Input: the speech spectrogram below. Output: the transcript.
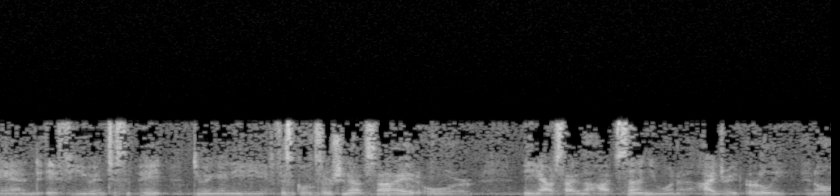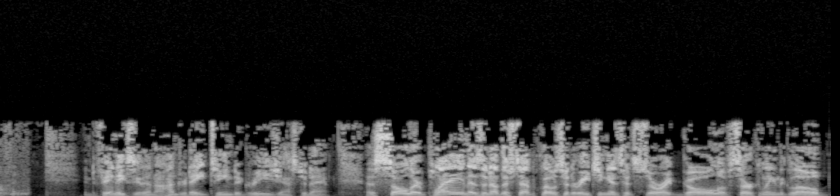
and if you anticipate doing any physical exertion outside or being outside in the hot sun, you want to hydrate early and often. In Phoenix, it hit 118 degrees yesterday. A solar plane is another step closer to reaching its historic goal of circling the globe.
